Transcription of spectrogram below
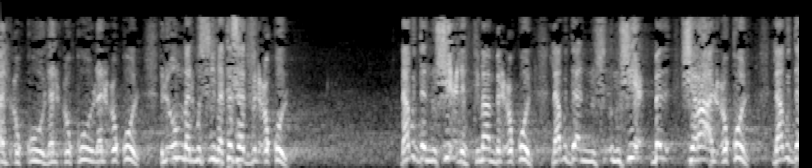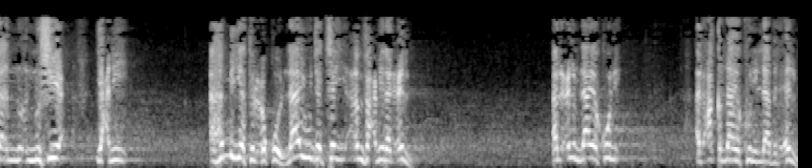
العقول العقول العقول. الأمة المسلمة تزهد في العقول. لا بد أن نشيع الاهتمام بالعقول. لا بد أن نشيع شراء العقول. لا بد أن نشيع يعني أهمية العقول. لا يوجد شيء أنفع من العلم. العلم لا يكون العقل لا يكون إلا بالعلم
